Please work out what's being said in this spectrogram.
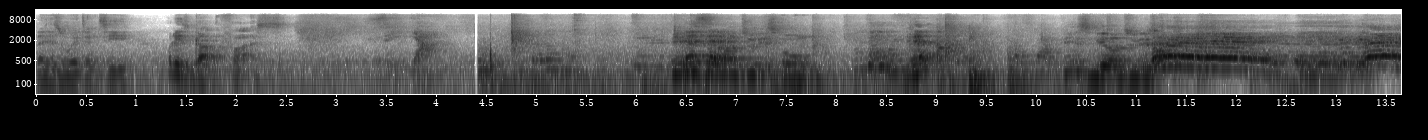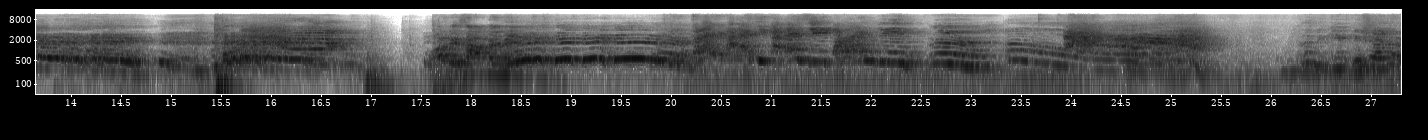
let's just wait and see what he's got for us. See ya. Peace Yes, be sir. unto this home. Yeah? Peace be unto this. Hey! Hey! Hey! What is happening? Oh. Let me give you shadow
